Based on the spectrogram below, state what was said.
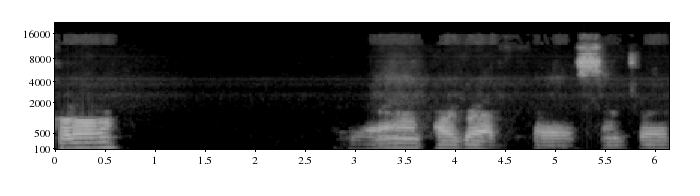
color. Yeah, paragraph uh, centered.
